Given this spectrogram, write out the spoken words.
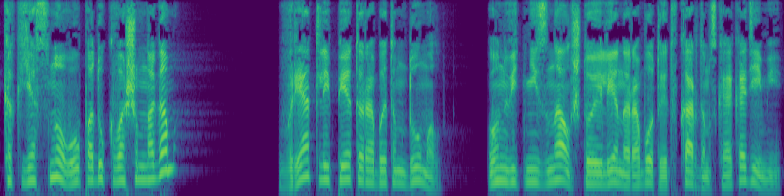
как я снова упаду к вашим ногам?» Вряд ли Петр об этом думал. Он ведь не знал, что Елена работает в Кардамской академии,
